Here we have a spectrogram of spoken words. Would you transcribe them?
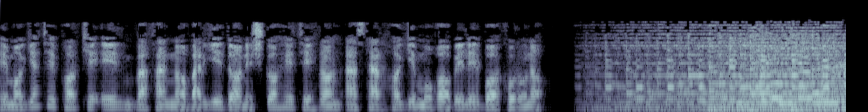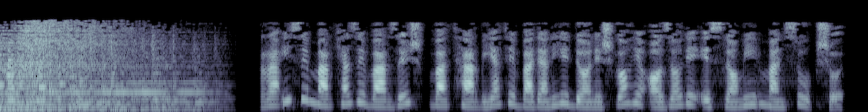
حمایت پارک علم و فناوری دانشگاه تهران از طرحهای مقابله با کرونا رئیس مرکز ورزش و تربیت بدنی دانشگاه آزاد اسلامی منصوب شد.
